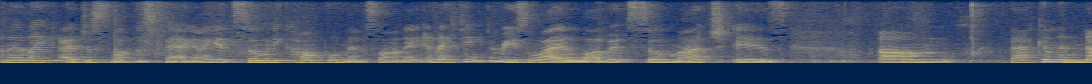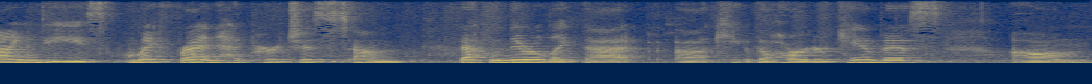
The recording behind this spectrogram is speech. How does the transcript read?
and I like, I just love this bag and I get so many compliments on it. And I think the reason why I love it so much is um, back in the 90s, my friend had purchased, um, back when they were like that, uh, the harder canvas, um,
